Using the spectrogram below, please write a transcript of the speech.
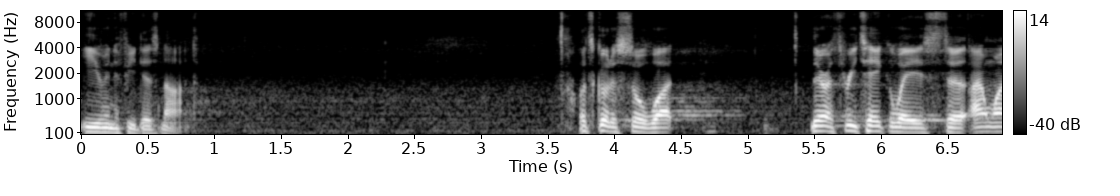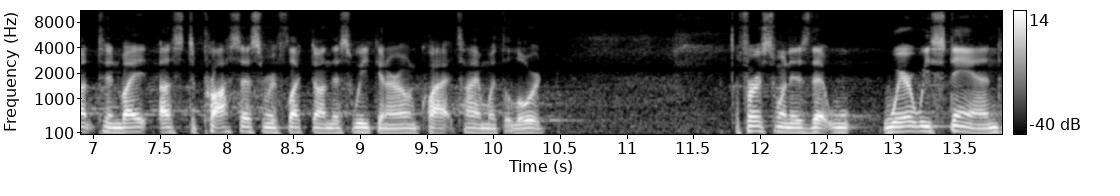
even if he does not. Let's go to so what. There are three takeaways that I want to invite us to process and reflect on this week in our own quiet time with the Lord. The first one is that where we stand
